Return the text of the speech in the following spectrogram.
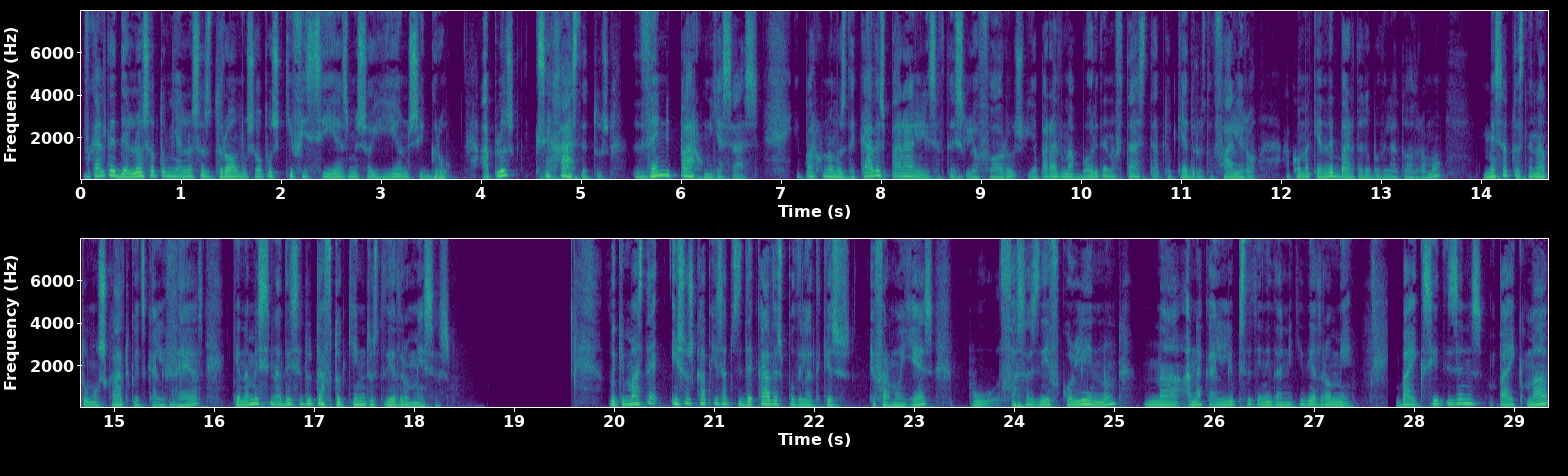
Βγάλτε εντελώς από το μυαλό σας δρόμους όπως Κυφυσία, Μεσογείων, Συγκρού. Απλώς ξεχάστε τους. Δεν υπάρχουν για εσά. Υπάρχουν όμως δεκάδες παράλληλες αυτές οι λεωφόρους. Για παράδειγμα, μπορείτε να φτάσετε από το κέντρο στο Φάληρο, ακόμα και αν δεν πάρετε το ποδηλατόδρομο, μέσα από τα στενά του Μοσχάτου και της Καλυθέας και να μην συναντήσετε ούτε αυτοκίνητο στη διαδρομή σας. Δοκιμάστε ίσως κάποιες από τις δεκάδες ποδηλατικές εφαρμογές που θα σας διευκολύνουν να ανακαλύψετε την ιδανική διαδρομή. Bike Citizens, Bike Map,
